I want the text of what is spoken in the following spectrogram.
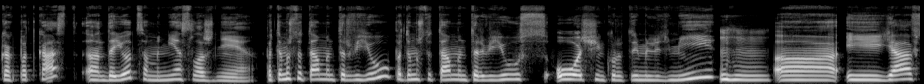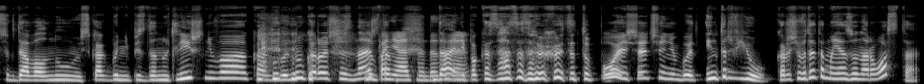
как подкаст, а, дается мне сложнее, потому что там интервью, потому что там интервью с очень крутыми людьми, Мгм. а, и я всегда волнуюсь, как бы не пиздануть лишнего, как бы, ну, короче, знаешь, Ну, понятно, да. да, не показаться там какой-то тупой, еще что-нибудь. Интервью. Короче, вот это моя зона роста.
